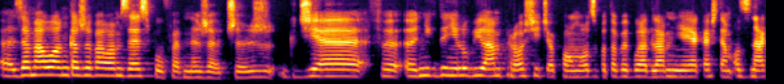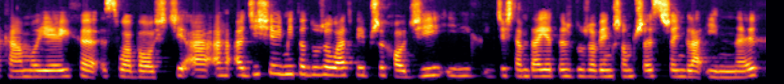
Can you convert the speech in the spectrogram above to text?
e, za mało angażowałam zespół w pewne rzeczy, gdzie w, e, nigdy nie lubiłam prosić o pomoc, bo to by była dla mnie jakaś tam oznaka mojej e, słabości, a, a, a dzisiaj mi to dużo łatwiej przychodzi i gdzieś tam daje też dużo większą przestrzeń dla innych.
